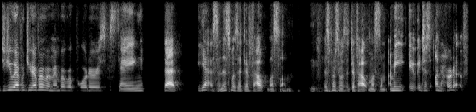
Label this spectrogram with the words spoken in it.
did you ever? Do you ever remember reporters saying that? Yes, and this was a devout Muslim. This person was a devout Muslim. I mean, it, it just unheard of.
